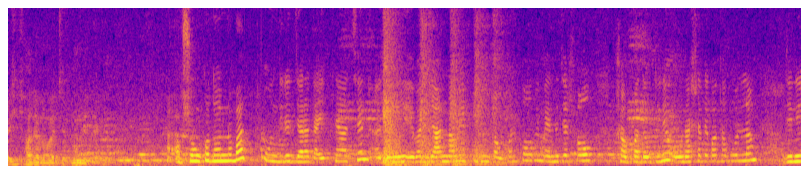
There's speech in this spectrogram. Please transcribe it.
বেশি সাজানো হয়েছে মন্দিরটাকে। অসংখ্য ধন্যবাদ। মন্দিরের যারা দায়িত্বে আছেন যিনি এবার যার নামে পুজো সংকল্প হবে ম্যানেজার সহ সম্পাদক যিনি ওনার সাথে কথা বললাম। যিনি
